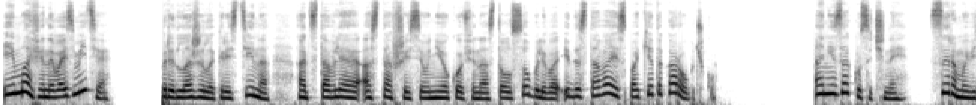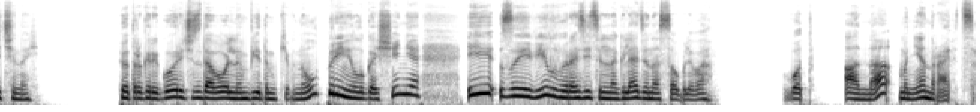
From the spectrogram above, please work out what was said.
И маффины возьмите», — предложила Кристина, отставляя оставшийся у нее кофе на стол Соболева и доставая из пакета коробочку. «Они закусочные, сыром и ветчиной». Петр Григорьевич с довольным видом кивнул, принял угощение и заявил, выразительно глядя на Соболева. «Вот она мне нравится».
